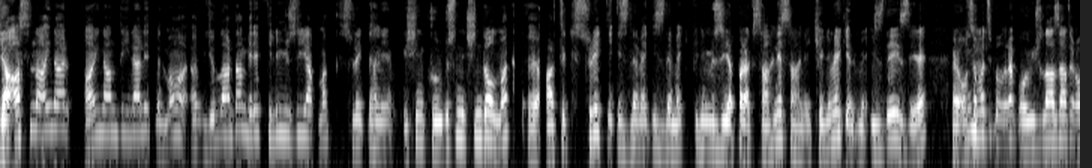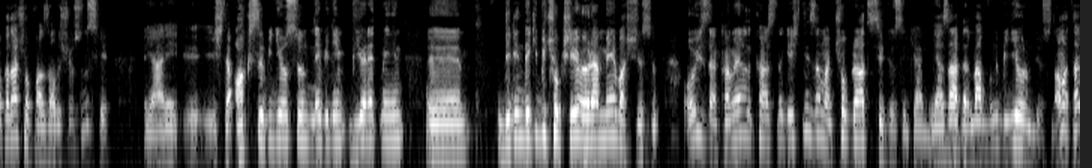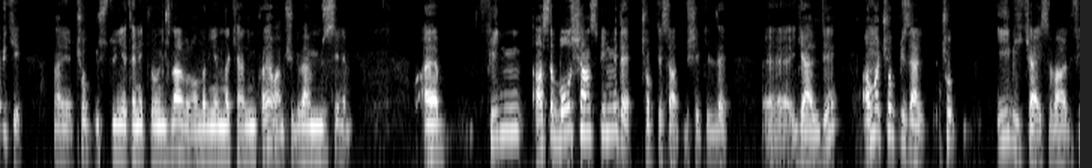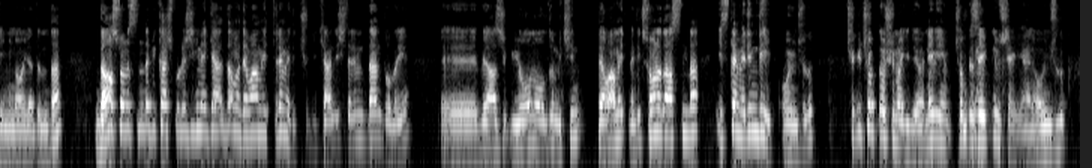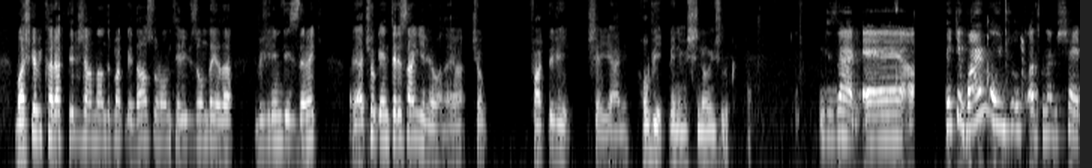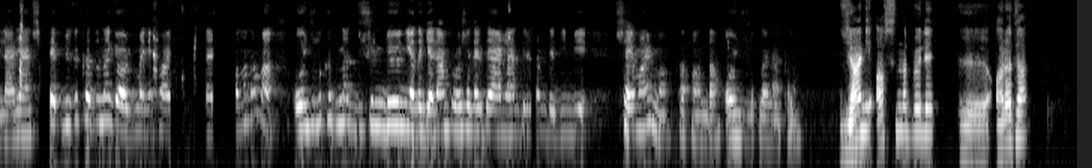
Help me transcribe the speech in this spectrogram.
Ya aslında aynı aynı anda ilerletmedim ama yıllardan beri film müziği yapmak, sürekli hani işin kurgusunun içinde olmak, e, artık sürekli izlemek, izlemek, film müziği yaparak sahne sahne, kelime kelime, izleye izleye ve otomatik olarak oyunculuğa zaten o kadar çok fazla alışıyorsunuz ki. Yani e, işte aksı biliyorsun, ne bileyim bir yönetmenin e, dilindeki birçok şeyi öğrenmeye başlıyorsun. O yüzden kameranın karşısına geçtiğin zaman çok rahat hissediyorsun kendini. Ya zaten ben bunu biliyorum diyorsun. Ama tabii ki Hani çok üstün yetenekli oyuncular var. Onların yanına kendimi koyamam. Çünkü ben müzisyenim. Ee, film aslında Bol Şans filmi de çok tesadüf bir şekilde e, geldi. Ama çok güzel, çok iyi bir hikayesi vardı filmin oynadığımda. Daha sonrasında birkaç proje yine geldi ama devam ettiremedik. Çünkü kendi işlerimden dolayı e, birazcık yoğun olduğum için devam etmedik. Sonra da aslında istemedim değil oyunculuk. Çünkü çok da hoşuma gidiyor. Ne bileyim çok da zevkli bir şey yani oyunculuk başka bir karakteri canlandırmak ve daha sonra onu televizyonda ya da bir filmde izlemek ya çok enteresan geliyor bana ya. Çok farklı bir şey yani. Hobi benim için oyunculuk. Güzel. Ee, peki var mı oyunculuk adına bir şeyler? Yani işte müzik adına gördüm hani paylaşımları falan ama oyunculuk adına düşündüğün ya da gelen projeleri değerlendiririm dediğin bir şey var mı kafanda oyunculukla alakalı? Yani aslında böyle e, arada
